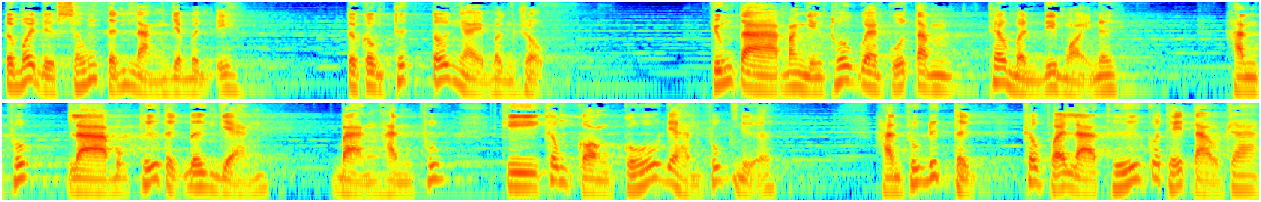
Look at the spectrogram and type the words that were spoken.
tôi mới được sống tĩnh lặng và bình yên. Tôi không thích tối ngày bận rộn. Chúng ta mang những thói quen của tâm theo mình đi mọi nơi. Hạnh phúc là một thứ thật đơn giản. Bạn hạnh phúc khi không còn cố để hạnh phúc nữa. Hạnh phúc đích thực không phải là thứ có thể tạo ra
